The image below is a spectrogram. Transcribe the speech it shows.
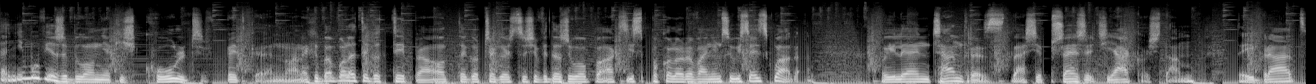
Ja nie mówię, że był on jakiś cool czy wpytkę, no ale chyba wolę tego typa od tego czegoś, co się wydarzyło po akcji z pokolorowaniem Suicide Squada. O ile Enchantress da się przeżyć jakoś tam, to jej brat...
